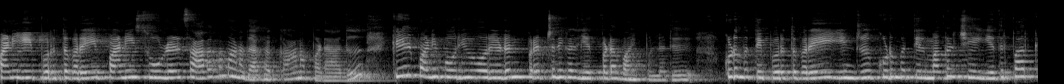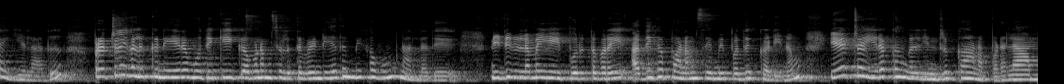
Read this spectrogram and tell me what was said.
பணியை பொறுத்தவரை பணி சூழல் சாதகமானதாக காணப்படாது. கீழ் பணிபுரிவோருடன் பிரச்சனைகள் ஏற்பட வாய்ப்புள்ளது. குடும்பத்தை பொறுத்தவரை இன்று குடும்பத்தில் மகிழ்ச்சியை எதிர்பார்க்க இயலாது. பிரச்சனைகளுக்கு நேரம் ஒதுக்கி கவனம் செலுத்த வேண்டியது மிகவும் நல்லது. நிதி நிலைமையை பொறுத்தவரை அதிக பணம் சேமிப்பது கடினம். ஏற்ற இறக்கங்கள் இன்று காணப்படலாம்.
